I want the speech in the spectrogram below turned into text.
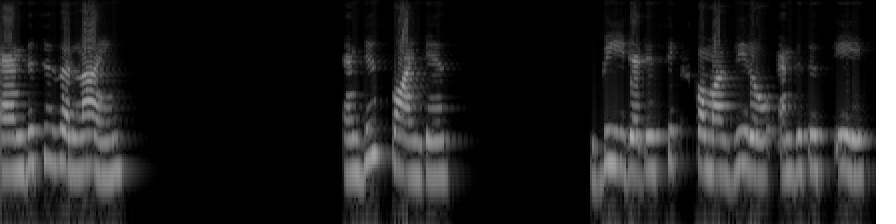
And this is a line. And this point is B that is 6 comma 0 and this is A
